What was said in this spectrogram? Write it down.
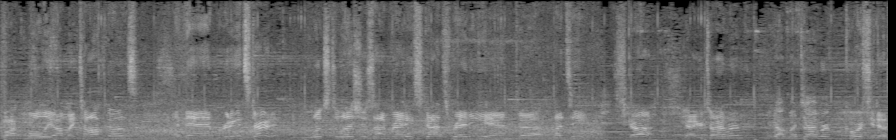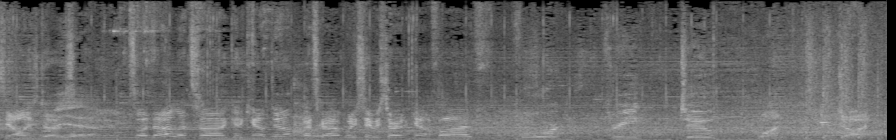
guacamole on my tacos and then we're gonna get started. It looks delicious, I'm ready, Scott's ready, and uh, let's eat. Scott, you got your timer? I got my timer? Of course he does, he always does. Yeah. So with that, let's uh, get a countdown. All right, Scott, what do you say we start at the count of five? Four, three, two, one. John.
